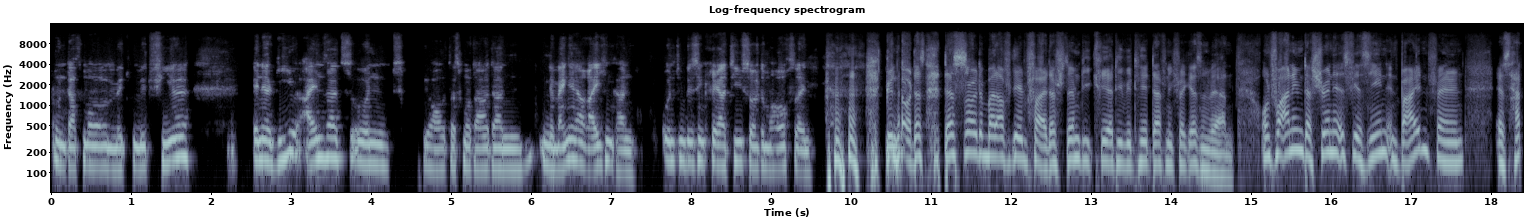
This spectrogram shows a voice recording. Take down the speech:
Und dass man mit, mit viel Energie, Einsatz und ja, dass man da dann eine Menge erreichen kann. Und ein bisschen kreativ sollte man auch sein. genau, das, das sollte man auf jeden Fall. Das stimmt, die Kreativität darf nicht vergessen werden. Und vor allem das Schöne ist, wir sehen in beiden Fällen, es hat,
